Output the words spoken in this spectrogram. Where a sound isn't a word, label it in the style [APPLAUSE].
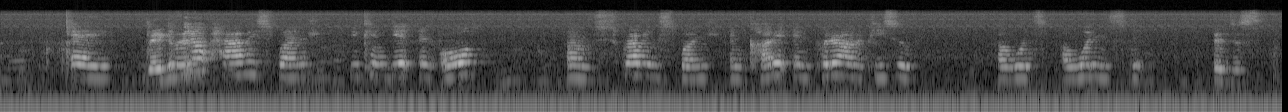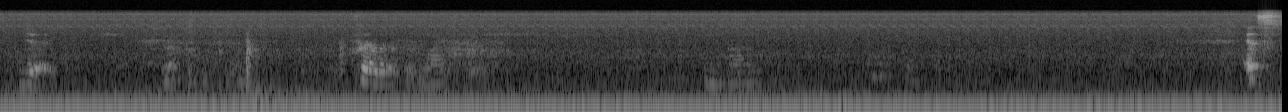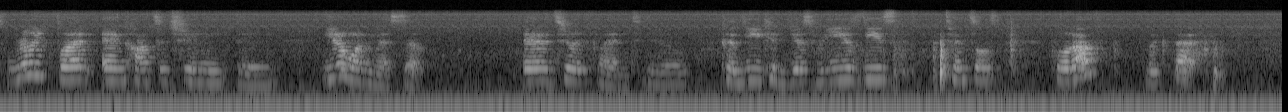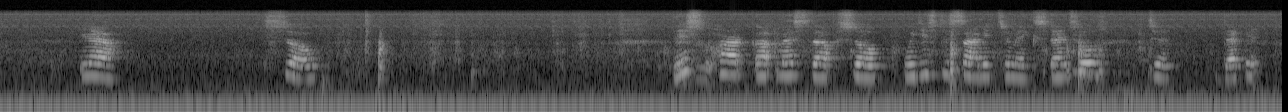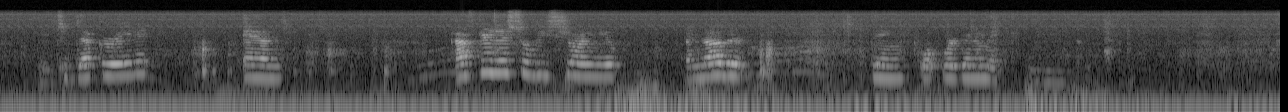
a Regular? If you don't have a sponge, you can get an old um, scrubbing sponge and cut it and put it on a piece of a wood a wooden stick. and just do it. Put a little bit more. bottom. It's really fun and concentrating thing. You don't want to mess up. And it's really fun to do. Because you can just reuse these utensils. Pull it off. Look at that. Now, so this part got messed up, so we just decided to make stencils to deco- to decorate it. And after this, we'll be showing you another thing what we're gonna make.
